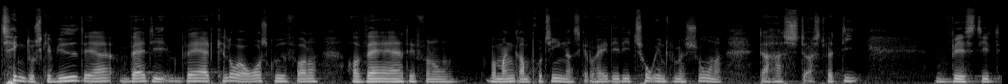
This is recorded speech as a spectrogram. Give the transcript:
ting, du skal vide, det er, hvad, de, hvad er et kalorieoverskud for dig, og hvad er det for nogle, hvor mange gram proteiner skal du have. Det er de to informationer, der har størst værdi, hvis dit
